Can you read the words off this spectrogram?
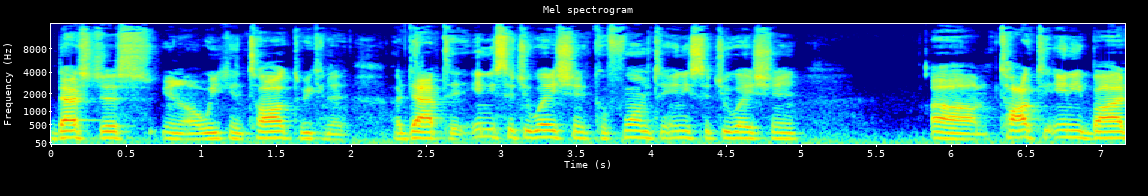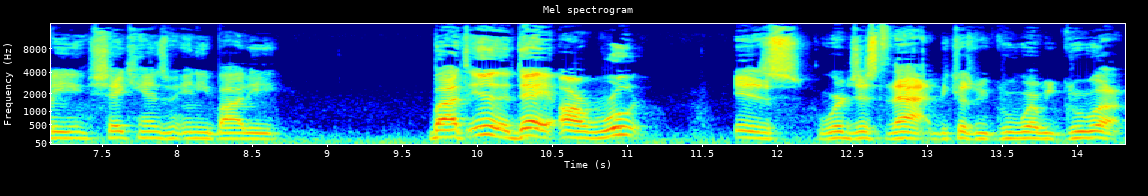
That's just you know we can talk. We can adapt to any situation, conform to any situation, um, talk to anybody, shake hands with anybody. But at the end of the day, our root is we're just that because we grew where we grew up,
